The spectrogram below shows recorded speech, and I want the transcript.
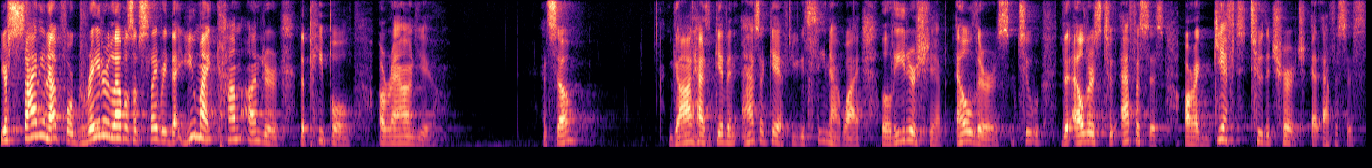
You're signing up for greater levels of slavery that you might come under the people around you. And so, God has given as a gift, you can see now why leadership, elders to the elders to Ephesus are a gift to the church at Ephesus.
